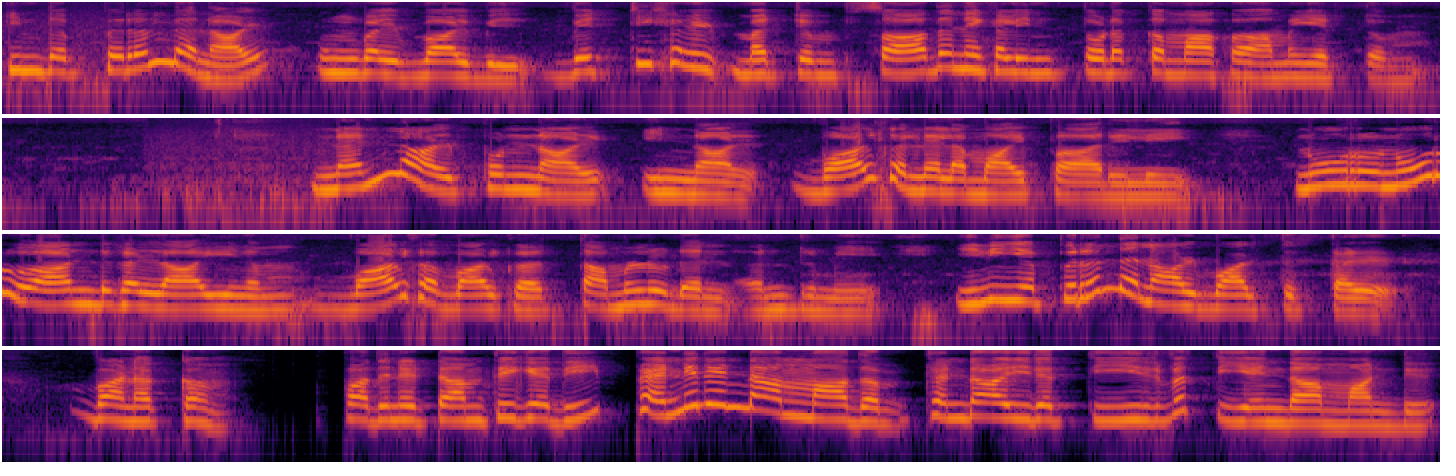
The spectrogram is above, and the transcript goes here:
இந்த பிறந்த நாள் உங்கள் வாழ்வில் வெற்றிகள் மற்றும் சாதனைகளின் தொடக்கமாக அமையட்டும். நன்னாள் பொன்னாள் இந்நாள் வாழ்க நலமாய் பாரிலே. நூறு நூறு ஆண்டுகள் ஆயினும் வாழ்க வாழ்க தமிழுடன் என்றுமே. இனிய பிறந்த நாள் வாழ்த்துக்கள். வணக்கம். பதினெட்டாம் திகதி பன்னிரெண்டாம் மாதம் ரெண்டாயிரத்தி இருபத்தி ஐந்தாம் ஆண்டு.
